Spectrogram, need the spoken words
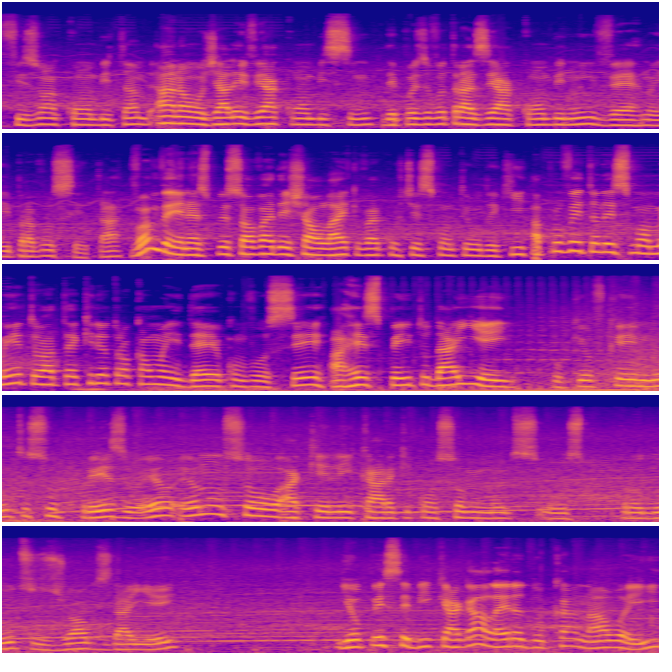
Fiz uma Kombi também. Ah, não, já levei a Kombi sim. Depois eu vou trazer a Kombi no inverno aí para você, tá? Vamos ver, né? Se o pessoal vai deixar o like, vai curtir esse conteúdo aqui. Aproveitando esse momento, eu até queria trocar uma ideia com você a respeito da EA porque eu fiquei muito surpreso. Eu, eu não sou aquele cara que consome muitos os produtos, os jogos da EA. E eu percebi que a galera do canal aí,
